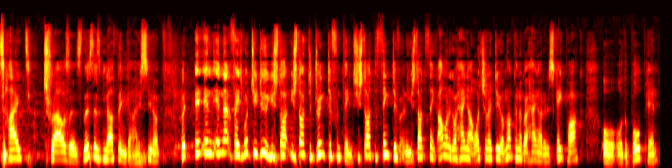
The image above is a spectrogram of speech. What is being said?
tight trousers. This is nothing, guys. You know. But in, in that phase, what do you do? You start, you start to drink different things. You start to think differently. You start to think, I want to go hang out. What should I do? I'm not going to go hang out at a skate park or, or the bullpen.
